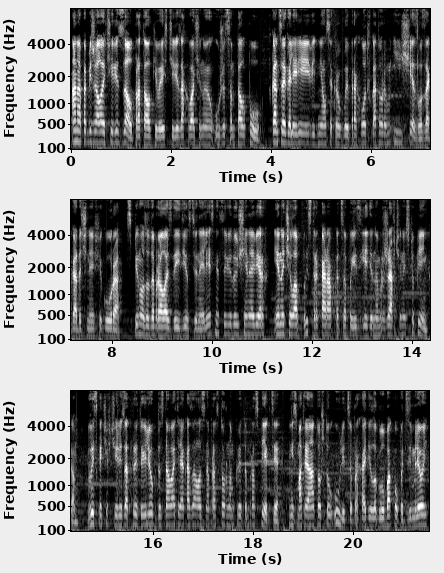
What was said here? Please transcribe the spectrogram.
Она побежала через зал, проталкиваясь через охваченную ужасом толпу. В конце галереи виднелся круглый проход, в котором и исчезла загадочная фигура. Спиноза добралась до единственной лестницы, ведущей наверх, и начала быстро быстро карабкаться по изъеденным ржавчиной ступенькам. Выскочив через открытый люк, дознаватель оказалась на просторном крытом проспекте. Несмотря на то, что улица проходила глубоко под землей,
